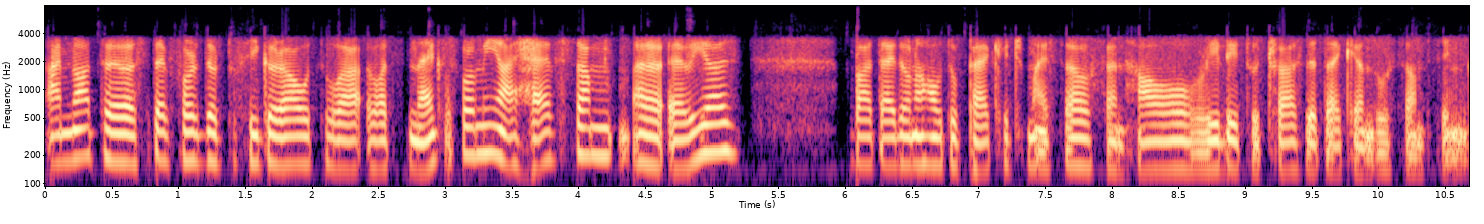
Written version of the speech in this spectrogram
I'm not a step further to figure out wha- what's next for me. I have some uh, areas, but I don't know how to package myself and how really to trust that I can do something.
